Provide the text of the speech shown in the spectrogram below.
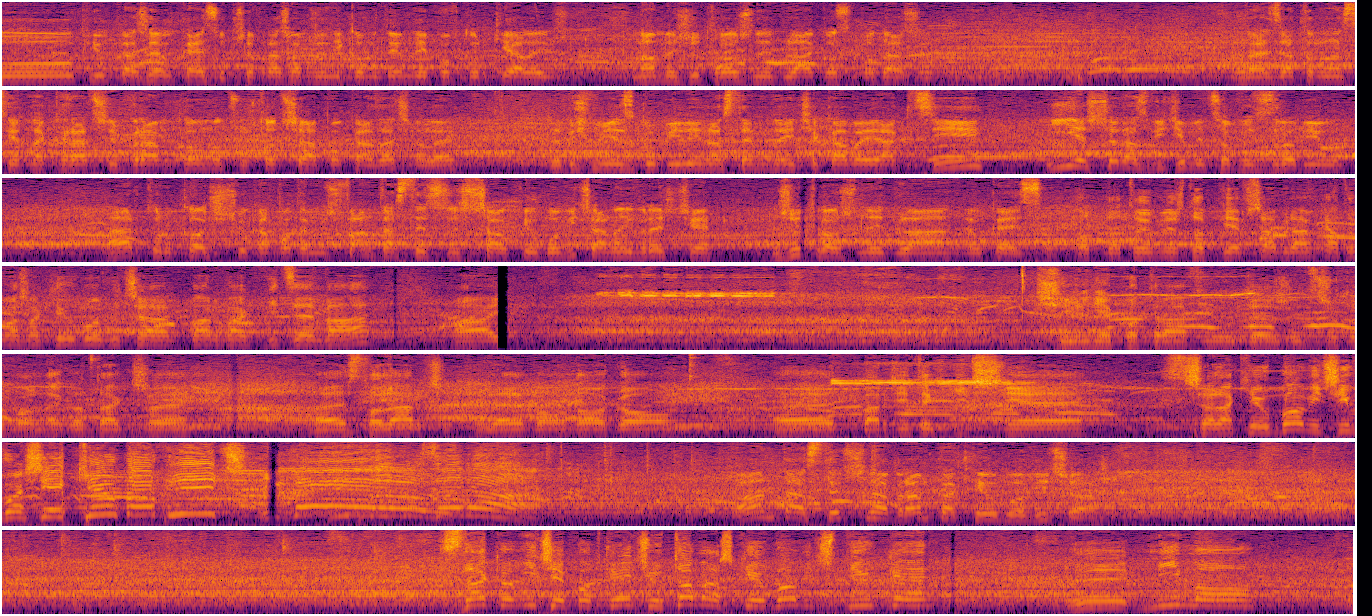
piłkarze ŁKS-u, przepraszam, że nie komentujemy tej powtórki, ale już mamy rzut rożny dla gospodarzy. Realizator nas jednak raczy bramką, no cóż, to trzeba pokazać, ale żebyśmy nie zgubili następnej ciekawej akcji. I jeszcze raz widzimy, co by zrobił Artur Kościuk, a potem już fantastyczny strzał Kiełbowicza, no i wreszcie rzut rożny dla ŁKS-u. Odnotujmy, że to pierwsza bramka Tomasza Kiełbowicza w barwach Widzewa. A... Silnie potrafił uderzyć z rzutu wolnego także e, Stolarczyk. Lewą nogą, e, bardziej technicznie strzela Kiełbowicz. I właśnie Kiełbowicz! Gol! Fantastyczna bramka Kiełbowicza. Znakomicie podkręcił Tomasz Kiełbowicz piłkę. Y, Mimo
